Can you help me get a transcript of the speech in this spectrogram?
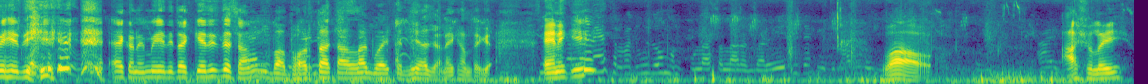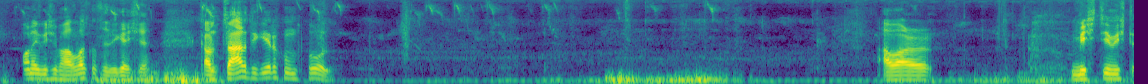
মেহেদি। এখন মেহেদিটা কে দিতে বা ভর্তা কার লাগবে? এটা নিয়ে যান এখান থেকে। এনে কি ওয়াও। আসলেই অনেক বেশি ভালো লাগতেছে জিজ্ঞাসা কারণ চারদিকে এরকম ফুল। আবার মিষ্টি মিষ্টি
